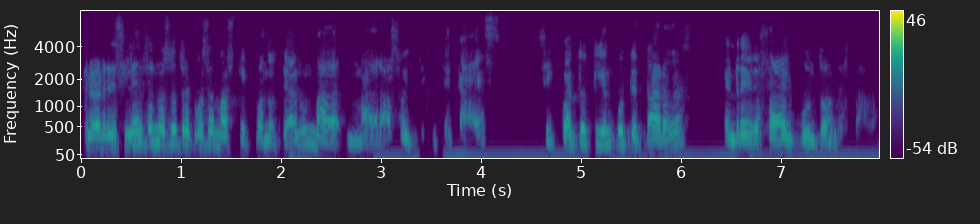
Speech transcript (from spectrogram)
pero la resiliencia no es otra cosa más que cuando te dan un madrazo y te, caes, ¿sí? ¿Cuánto tiempo te tardas en regresar al punto donde estabas?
